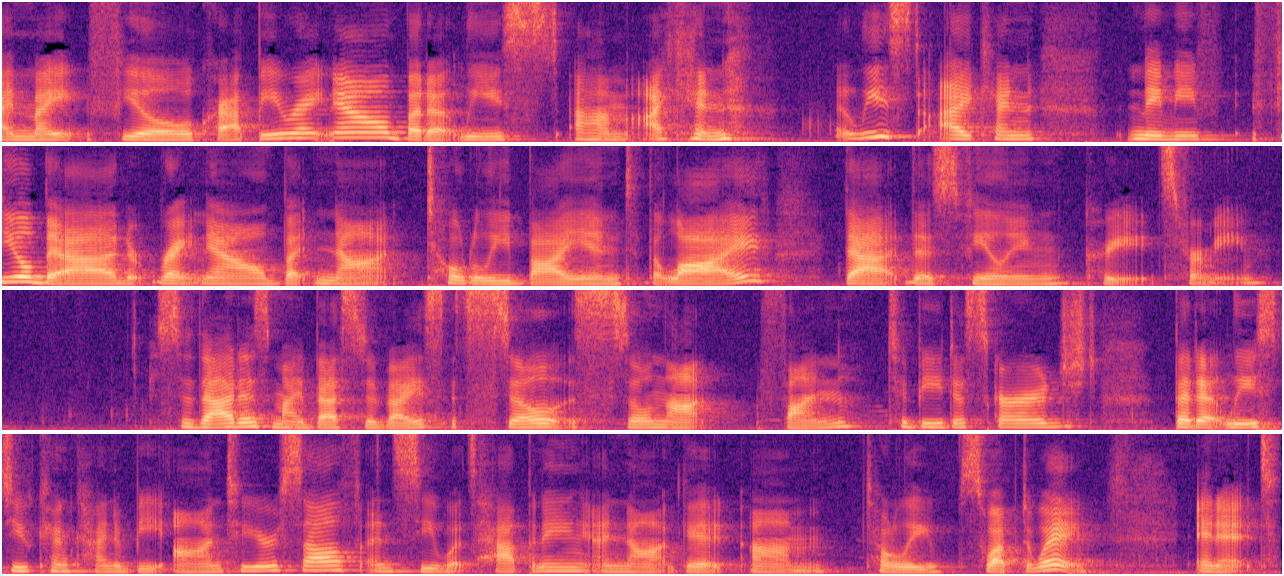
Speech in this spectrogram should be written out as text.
I might feel crappy right now, but at least um, I can, at least I can maybe feel bad right now, but not totally buy into the lie that this feeling creates for me. So that is my best advice. It's still it's still not fun to be discouraged, but at least you can kind of be on to yourself and see what's happening and not get um, totally swept away in it.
